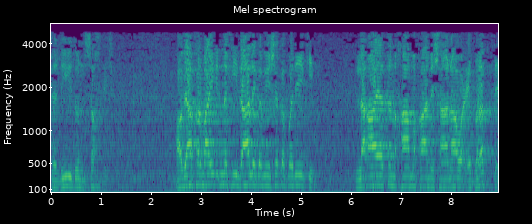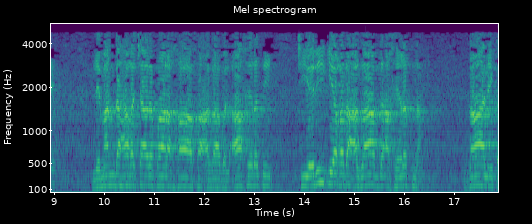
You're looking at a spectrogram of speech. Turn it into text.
شدید سخت دی او بیا فرمای ان فی ذلک بشک پدی کی لآیتن خامخا نشانا و عبرت تے لمن دا هغه چا د پاره خاف عذاب الاخرته چیری کی هغه د عذاب د اخرت نه ذالک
